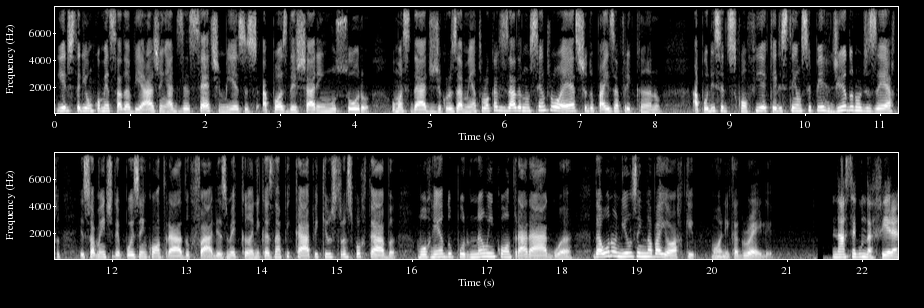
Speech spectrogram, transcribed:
e eles teriam começado a viagem há 17 meses após deixarem Mussoro, uma cidade de cruzamento localizada no centro-oeste do país africano. A polícia desconfia que eles tenham se perdido no deserto e somente depois encontrado falhas mecânicas na picape que os transportava, morrendo por não encontrar água. Da ONU News em Nova York, Mônica Grayle. Na segunda-feira,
